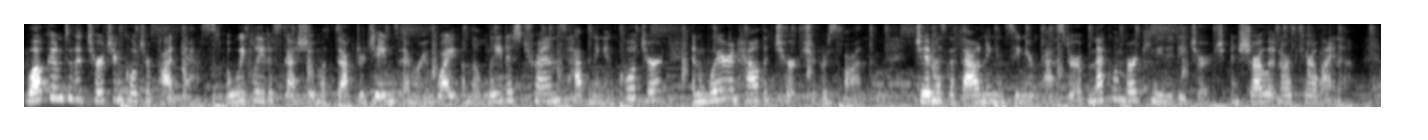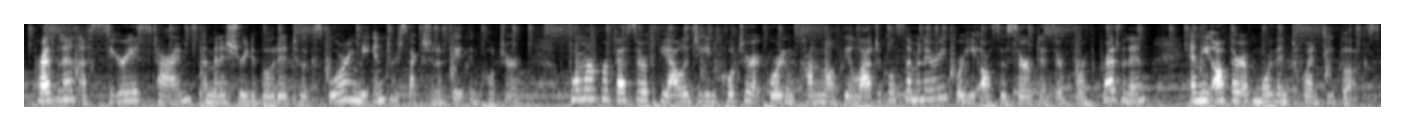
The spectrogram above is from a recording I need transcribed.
Welcome to the Church and Culture Podcast, a weekly discussion with Dr. James Emery White on the latest trends happening in culture and where and how the church should respond. Jim is the founding and senior pastor of Mecklenburg Community Church in Charlotte, North Carolina, president of Serious Times, a ministry devoted to exploring the intersection of faith and culture, former professor of theology and culture at Gordon Conwell Theological Seminary, where he also served as their fourth president, and the author of more than 20 books.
